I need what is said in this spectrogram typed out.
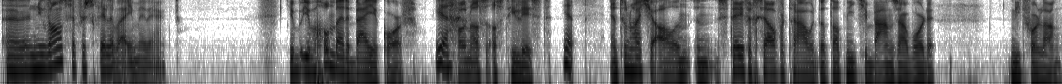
eh nuanceverschillen waar je mee werkt. Je, je begon bij de bijenkorf. Ja, Gewoon als, als stylist. Ja. En toen had je al een, een stevig zelfvertrouwen dat dat niet je baan zou worden. Niet voor lang.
